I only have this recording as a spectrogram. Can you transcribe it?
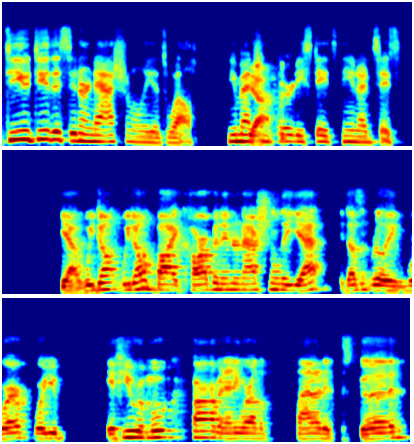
do you do this internationally as well? You mentioned yeah. 30 states in the United States. Yeah, we don't we don't buy carbon internationally yet. It doesn't really where where you if you remove carbon anywhere on the planet, it's good.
